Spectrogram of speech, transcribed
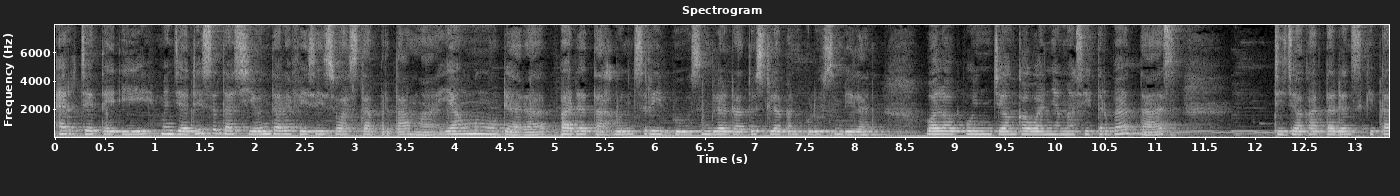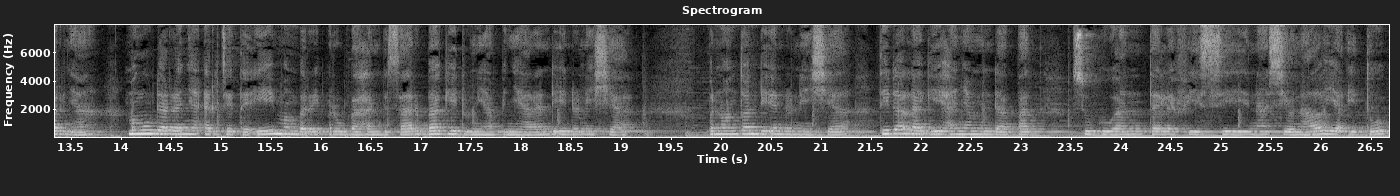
RCTI menjadi stasiun televisi swasta pertama yang mengudara pada tahun 1989. Walaupun jangkauannya masih terbatas, di Jakarta dan sekitarnya, mengudaranya RCTI memberi perubahan besar bagi dunia penyiaran di Indonesia. Penonton di Indonesia tidak lagi hanya mendapat suguhan televisi nasional yaitu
